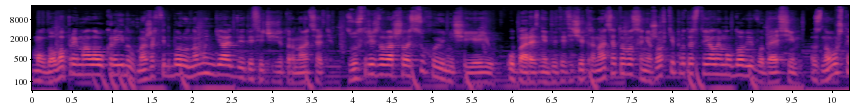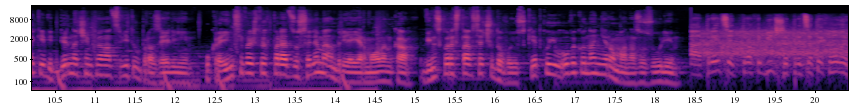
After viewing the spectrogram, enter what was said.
Молдова приймала Україну в межах відбору на Мондіаль 2014. Зустріч завершилась сухою нічією. У березні 2013-го синьо-жовті протистояли Молдові в Одесі. Знову ж таки відбір на чемпіонат світу в Бразилії. Українці вийшли вперед зусиллями Андрія Ярмоленка. Він скористався чудовою скидкою у виконанні Романа Зозулі. 30, трохи більше 30 хвилин.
